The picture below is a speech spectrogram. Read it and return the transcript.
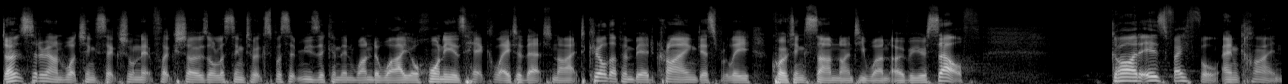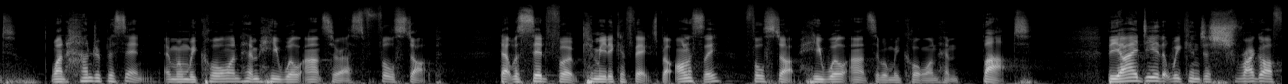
Don't sit around watching sexual Netflix shows or listening to explicit music and then wonder why you're horny as heck later that night, curled up in bed, crying desperately, quoting Psalm 91 over yourself. God is faithful and kind, 100%. And when we call on Him, He will answer us, full stop. That was said for comedic effect, but honestly, full stop. He will answer when we call on Him. But the idea that we can just shrug off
